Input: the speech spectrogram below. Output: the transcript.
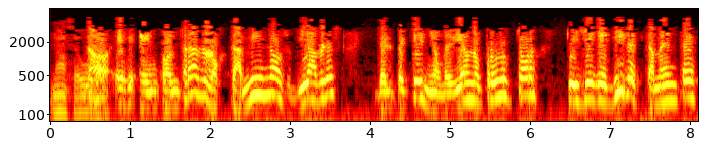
No, seguro. No, es encontrar los caminos viables del pequeño, mediano productor que llegue directamente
